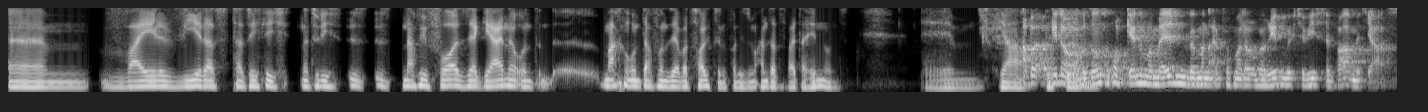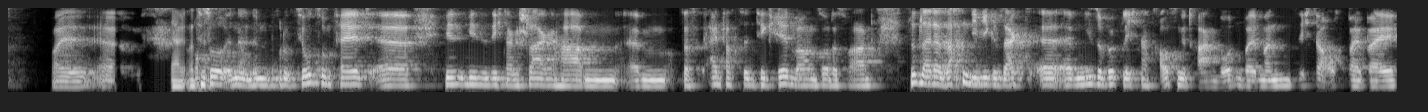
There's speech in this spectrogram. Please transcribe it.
Ähm, weil wir das tatsächlich natürlich ist, ist nach wie vor sehr gerne und äh, machen und davon sehr überzeugt sind von diesem Ansatz weiterhin und ähm, ja. Aber deswegen. genau, aber sonst auch gerne mal melden, wenn man einfach mal darüber reden möchte, wie es denn war mit JAS. Weil äh, ja, auch so in, in einem Produktionsumfeld, äh, wie, wie sie sich da geschlagen haben, ähm, ob das einfach zu integrieren war und so, das waren, das sind leider Sachen, die, wie gesagt, äh, ähm, nie so wirklich nach draußen getragen wurden, weil man sich da auch bei, bei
